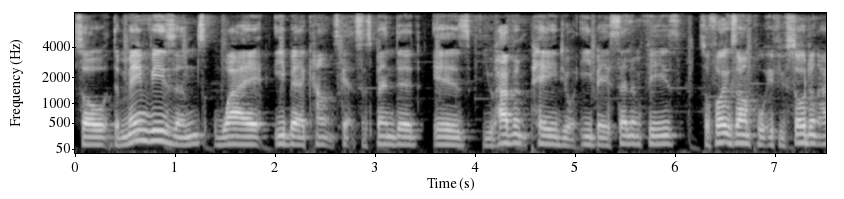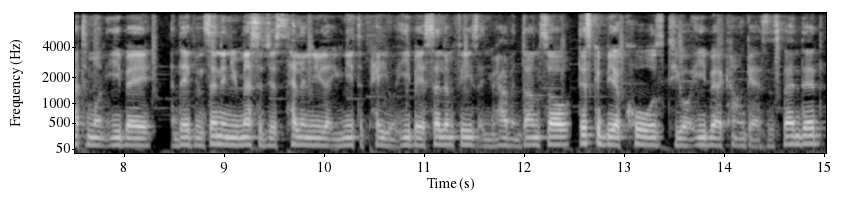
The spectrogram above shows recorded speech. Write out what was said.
So the main reasons why eBay accounts get suspended is you haven't paid your eBay selling fees. So for example, if you've sold an item on eBay and they've been sending you messages telling you that you need to pay your eBay selling fees and you haven't done so, this could be a cause to your eBay account getting suspended.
